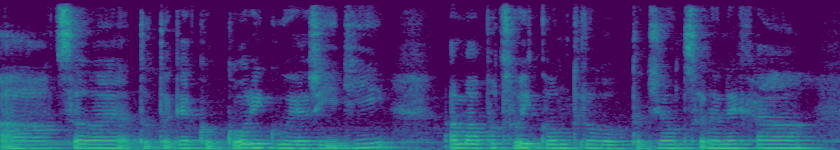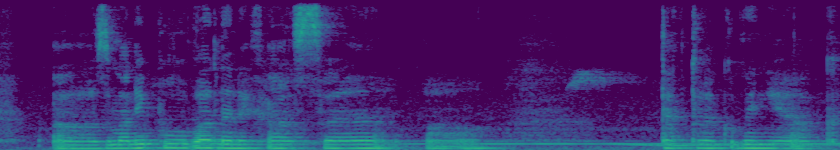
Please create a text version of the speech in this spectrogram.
a celé to tak jako koriguje, řídí a má pod svojí kontrolou, takže on se nenechá uh, zmanipulovat, nenechá se uh, tak to jakoby nějak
